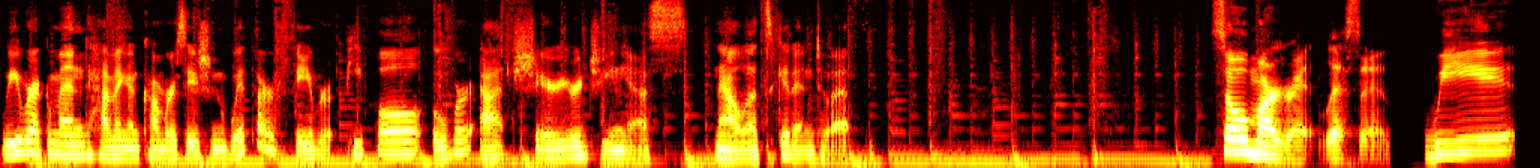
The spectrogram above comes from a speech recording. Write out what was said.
we recommend having a conversation with our favorite people over at Share Your Genius. Now, let's get into it. So, Margaret, listen, we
